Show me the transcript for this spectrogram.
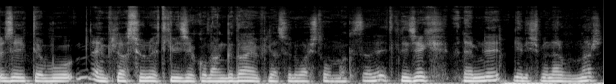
özellikle bu enflasyonu etkileyecek olan gıda enflasyonu başta olmak üzere etkileyecek önemli gelişmeler bunlar.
